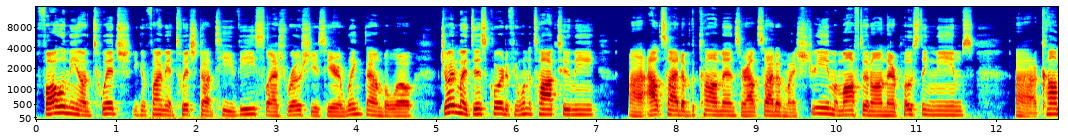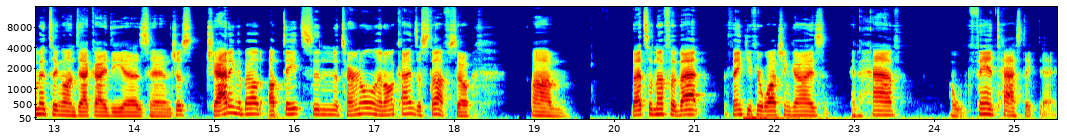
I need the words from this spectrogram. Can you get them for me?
Follow me on Twitch. You can find me at twitch.tv slash Roshi is here, link down below. Join my Discord if you want to talk to me uh, outside of the comments or outside of my stream. I'm often on there posting memes, uh, commenting on deck ideas, and just chatting about updates in Eternal and all kinds of stuff. So um, that's enough of that. Thank you for watching, guys, and have a fantastic day.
